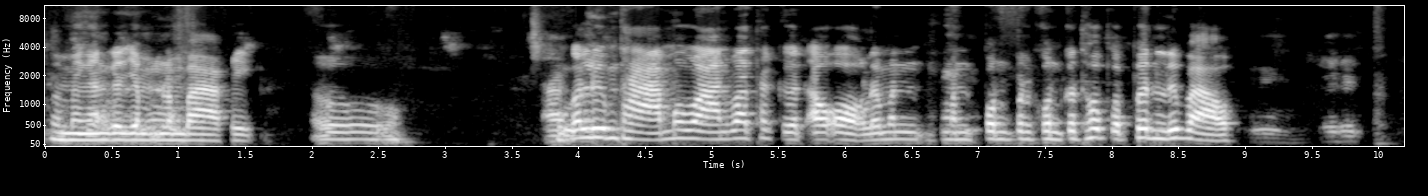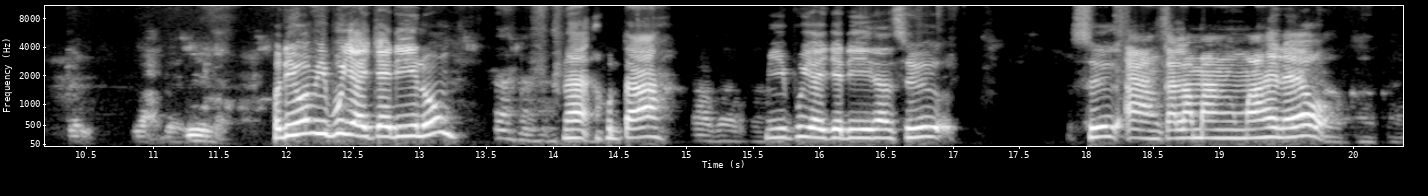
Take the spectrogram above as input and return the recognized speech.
เพราะไม่งั้นก็ยังลำบากอีก โอ้ผมก็ลืมถามเมื่อวานว่าถ้าเกิดเอาออกแล้วมันมันปนเป็นคนกระทบกับเพื่อนหรือเปล่าเออเออเออละแบบนี้แหละพอดีว่ามีผู้ใหญ่ใจดีลุงนะคุณตาครับครับครับมีผู้ใหญ่ใจดีนะซื้อ ซื้ออ่างกะละมังมาให้แล้วครับครับครับ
